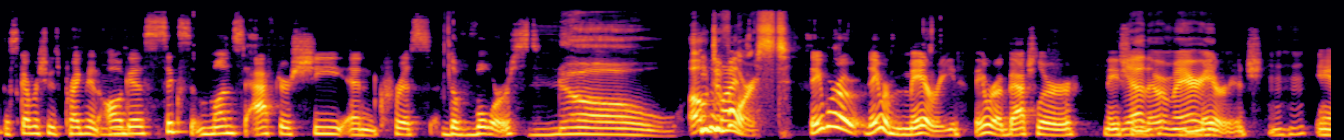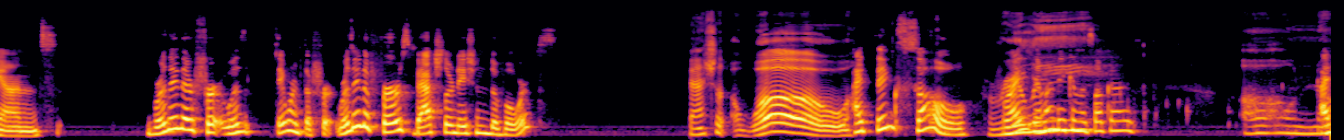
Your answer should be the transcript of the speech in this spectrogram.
discovered she was pregnant Mm. in August, six months after she and Chris divorced. No. Oh, Keep in mind- divorced. They were they were married. They were a bachelor nation. Yeah, they were married. Marriage, Mm-hmm. and were they their first? Was they weren't the first? Were they the first bachelor nation divorce? Bachelor. oh, Whoa. I think so. Right? Am I making this up, guys? Oh no. I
